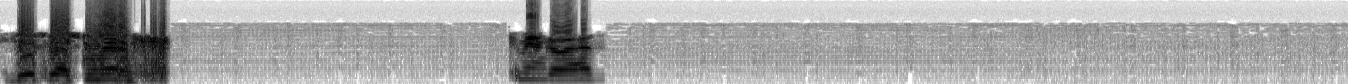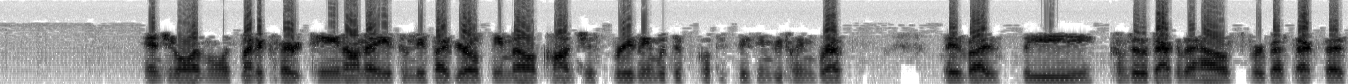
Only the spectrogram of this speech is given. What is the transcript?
Dispatch command. Command, go ahead. Engine 11 with medic 13 on a 75-year-old female, conscious breathing with difficulty speaking between breaths. They advise the come to the back of the house for best access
